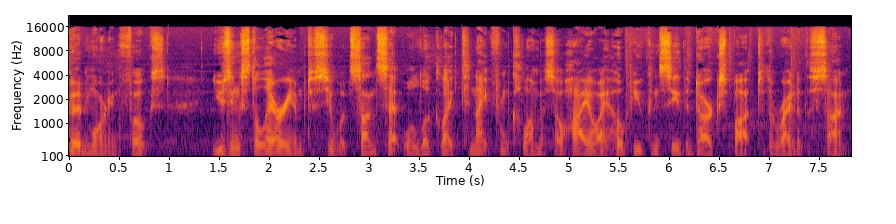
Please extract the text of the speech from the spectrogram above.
Good morning, folks. Using Stellarium to see what sunset will look like tonight from Columbus, Ohio, I hope you can see the dark spot to the right of the sun.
